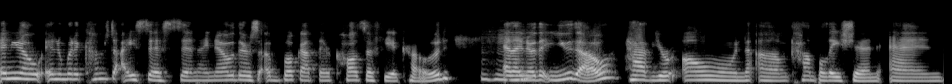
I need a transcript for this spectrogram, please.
And you know, and when it comes to Isis, and I know there's a book out there called Sophia Code, and I Mhm. know that you though have your own um, compilation and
